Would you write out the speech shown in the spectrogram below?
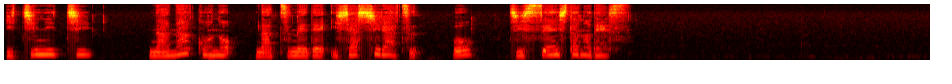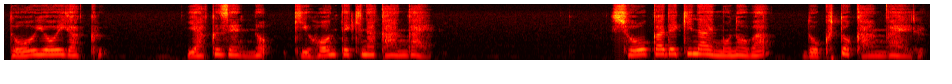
一日七個の夏目で医者知らずを実践したのです。東洋医学、薬膳の基本的な考え。消化できないものは毒と考える。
